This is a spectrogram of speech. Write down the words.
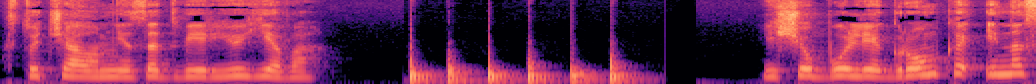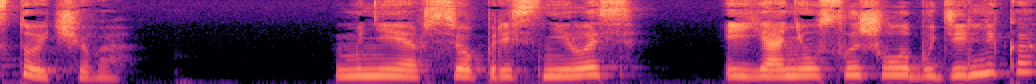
Стучала мне за дверью Ева. Еще более громко и настойчиво. Мне все приснилось, и я не услышала будильника?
